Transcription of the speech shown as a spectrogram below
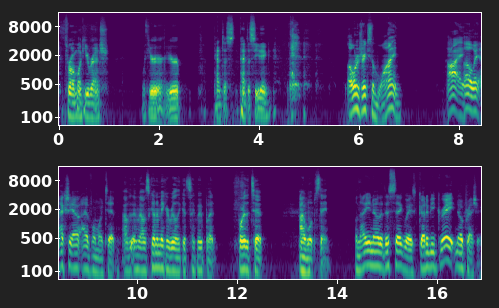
throw a monkey wrench with your your pentas penta seating. I want to drink some wine. Hi. Oh wait, actually, I, I have one more tip. I was, I, mean, I was gonna make a really good segue, but for the tip, I will abstain. Well, now you know that this segue is gonna be great. No pressure.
